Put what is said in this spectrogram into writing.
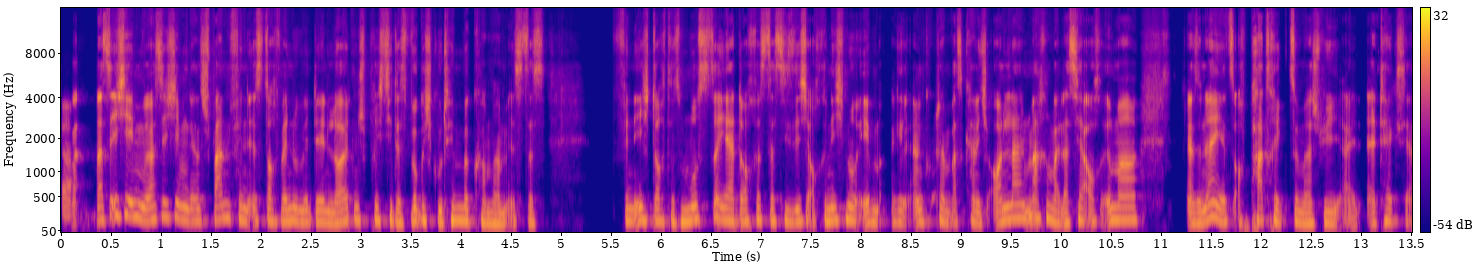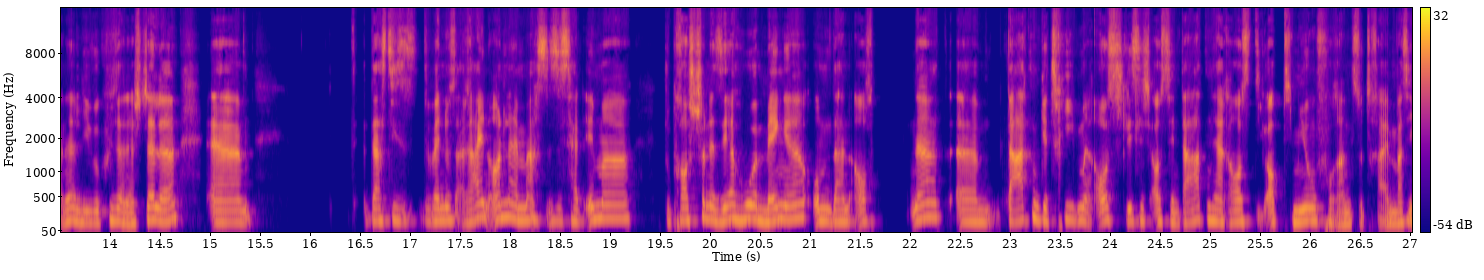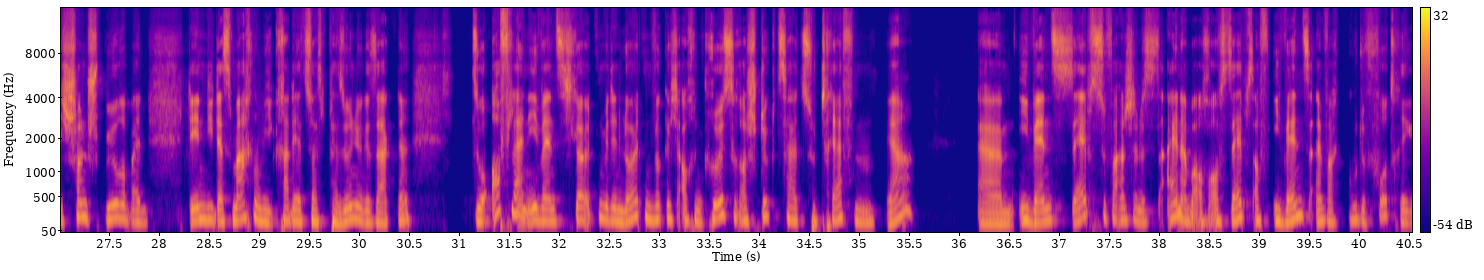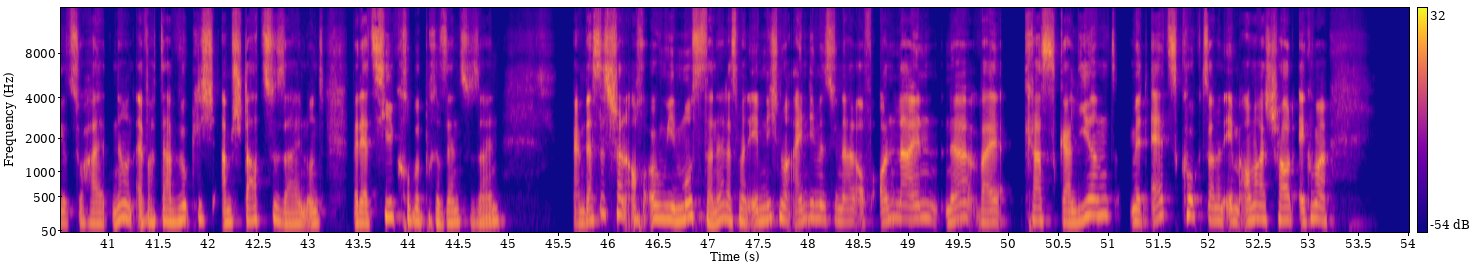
ja. Was ich eben, was ich eben ganz spannend finde, ist doch, wenn du mit den Leuten sprichst, die das wirklich gut hinbekommen haben, ist das, finde ich doch, das Muster ja doch ist, dass sie sich auch nicht nur eben anguckt haben, was kann ich online machen, weil das ja auch immer, also ne, jetzt auch Patrick zum Beispiel, äh, Text ja, ne, liebe Grüße an der Stelle, ähm, dass dieses, wenn du es rein online machst, ist es halt immer, du brauchst schon eine sehr hohe Menge, um dann auch ne, ähm, datengetrieben, ausschließlich aus den Daten heraus die Optimierung voranzutreiben. Was ich schon spüre bei denen, die das machen, wie gerade jetzt du hast persönlich gesagt, ne, so Offline-Events, sich Leuten mit den Leuten wirklich auch in größerer Stückzahl zu treffen, ja, ähm, Events selbst zu veranstalten, das ist ein, aber auch auf, selbst auf Events einfach gute Vorträge zu halten ne, und einfach da wirklich am Start zu sein und bei der Zielgruppe präsent zu sein. Ähm, das ist schon auch irgendwie ein Muster, ne? dass man eben nicht nur eindimensional auf online, ne, weil krass skalierend mit Ads guckt, sondern eben auch mal schaut, ey, guck mal,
